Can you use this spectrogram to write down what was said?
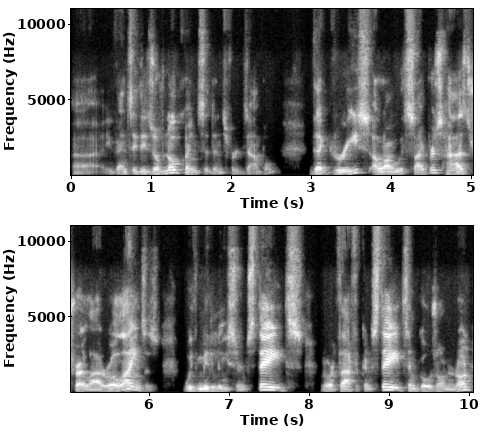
uh, events, it is of no coincidence, for example, that Greece, along with Cyprus, has trilateral alliances with Middle Eastern states, North African states, and goes on and on,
